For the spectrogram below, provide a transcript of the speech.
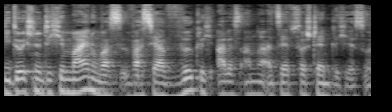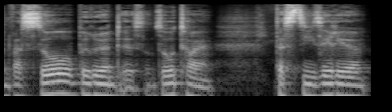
die durchschnittliche Meinung, was, was ja wirklich alles andere als selbstverständlich ist und was so berührend ist und so toll, dass die Serie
